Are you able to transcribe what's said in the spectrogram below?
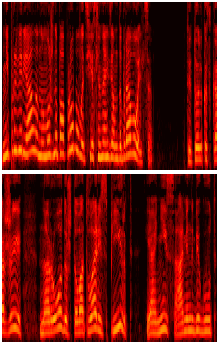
«Не проверяла, но можно попробовать, если найдем добровольца». Ты только скажи народу, что в отваре спирт, и они сами набегут.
